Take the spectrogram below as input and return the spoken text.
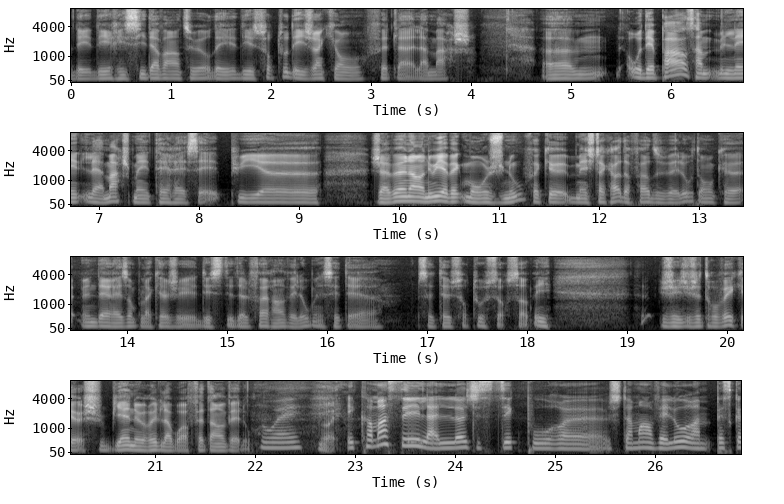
des, des récits d'aventure, des, des- surtout des gens qui ont fait la, la marche. Euh, au départ, ça la, la marche m'intéressait. Puis. euh, j'avais un ennui avec mon genou, fait que, mais j'étais capable de faire du vélo. Donc, euh, une des raisons pour laquelle j'ai décidé de le faire en vélo, mais c'était, euh, c'était surtout sur ça. Puis, j'ai, j'ai trouvé que je suis bien heureux de l'avoir fait en vélo. Ouais. Et comment c'est la logistique pour euh, justement en vélo? Parce que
